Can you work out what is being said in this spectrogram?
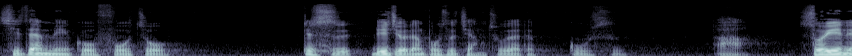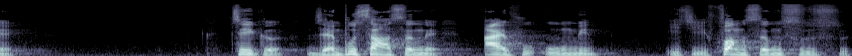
写在美国佛州，这是李九仁博士讲出来的故事，啊，所以呢，这个人不杀生呢，爱护物命，以及放生施食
